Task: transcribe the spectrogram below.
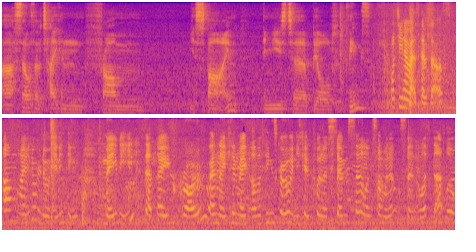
are cells that are taken from your spine and used to build things. What do you know about stem cells? Um, I don't know anything. Maybe that they grow and they can make other things grow and you can put a stem cell in someone else and let that little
